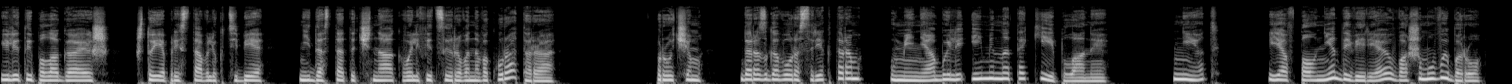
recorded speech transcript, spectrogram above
«Или ты полагаешь, что я приставлю к тебе недостаточно квалифицированного куратора?» Впрочем, до разговора с ректором у меня были именно такие планы. Нет, я вполне доверяю вашему выбору,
